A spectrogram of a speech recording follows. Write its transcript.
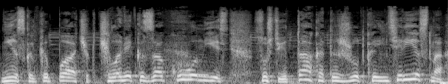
Несколько пачек. Человек и закон есть. Слушайте, так это жутко интересно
